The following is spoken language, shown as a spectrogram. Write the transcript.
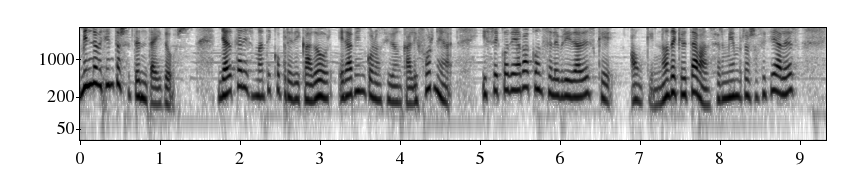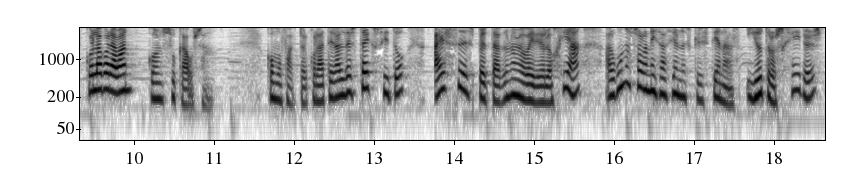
1972. Ya el carismático predicador era bien conocido en California y se codeaba con celebridades que, aunque no decretaban ser miembros oficiales, colaboraban con su causa. Como factor colateral de este éxito, a ese despertar de una nueva ideología, algunas organizaciones cristianas y otros haters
